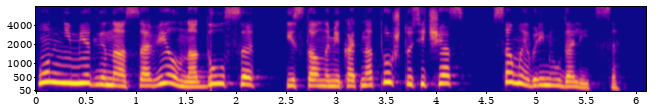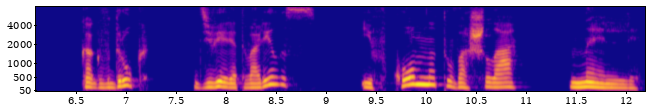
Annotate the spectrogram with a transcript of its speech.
он немедленно осовел, надулся и стал намекать на то, что сейчас самое время удалиться. Как вдруг дверь отворилась, и в комнату вошла Нелли.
